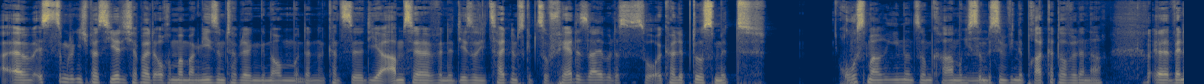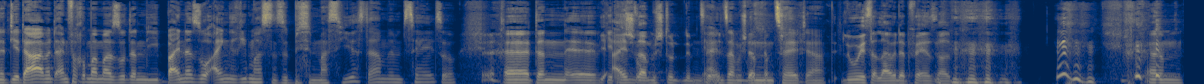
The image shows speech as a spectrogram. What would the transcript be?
äh, ist zum Glück nicht passiert. Ich habe halt auch immer Magnesiumtabletten genommen und dann kannst du dir abends ja, wenn du dir so die Zeit nimmst, gibt's so Pferdesalbe, das ist so Eukalyptus mit Rosmarin und so einem Kram, riechst so Mhm. ein bisschen wie eine Bratkartoffel danach. äh, wenn du dir damit einfach immer mal so dann die Beine so eingerieben hast und so ein bisschen massierst da im Zelt, so, äh, dann äh, Die geht einsamen schon. Stunden im Die Zelt. einsamen Stunden im Zelt, ja. Louis allein mit der PS halt. ähm,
